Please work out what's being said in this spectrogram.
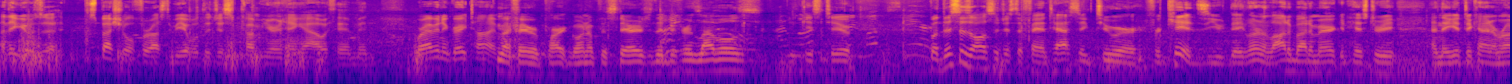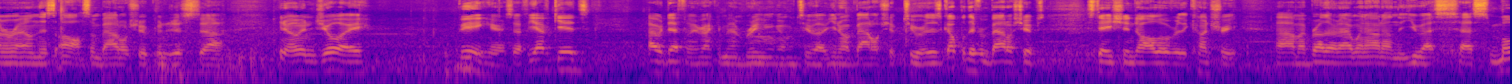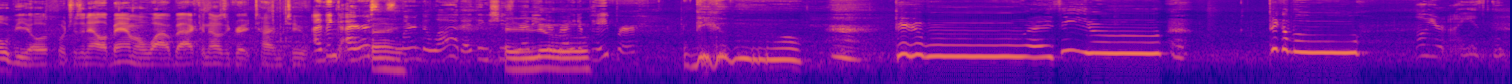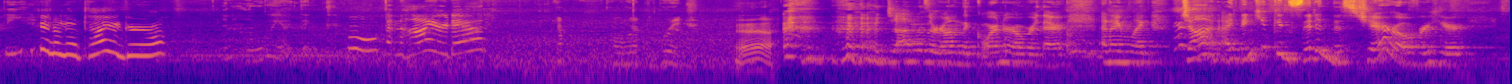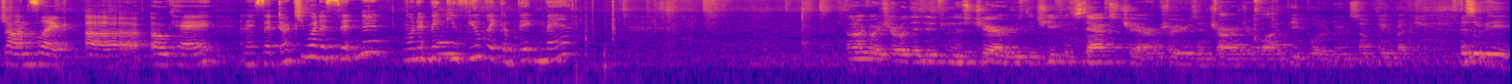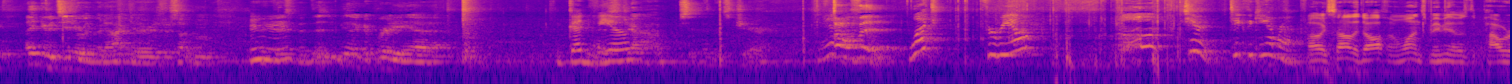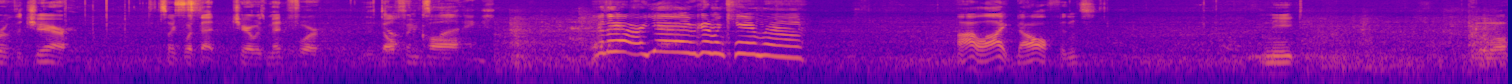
I think it was uh, special for us to be able to just come here and hang out with him, and we're having a great time. My favorite part, going up the stairs, the different levels. Kids too. But this is also just a fantastic tour for kids. You, they learn a lot about American history, and they get to kind of run around this awesome battleship and just, uh, you know, enjoy being here. So if you have kids, I would definitely recommend bringing them to a, you know, a battleship tour. There's a couple different battleships stationed all over the country. Uh, my brother and I went out on the USS Mobile, which was in Alabama a while back, and that was a great time too. I think Iris has learned a lot. I think she's ready to write a paper. Peekaboo! Peekaboo! I see you! Peekaboo! Oh, your eye is goopy You're getting a little tired, girl. and hungry, I think. Oh, getting higher, Dad. Yep, all the way up the bridge. Yeah. John was around the corner over there, and I'm like, John, I think you can sit in this chair over here. John's like, uh, okay. And I said, Don't you want to sit in it? Won't it make you feel like a big man? I'm not quite sure what they did from this chair. It was the chief of staff's chair. I'm sure he was in charge of a lot of people or doing something. But this would be, I think you would sit here with binoculars or something like this. But this would be like a pretty uh, Good nice view. job sitting in this chair. Dolphin! What? For real? Here, take the camera. Oh, we saw the dolphin once. Maybe that was the power of the chair. It's like what that chair was meant for. The dolphin, call. spotting. Here they are! Yay! We got them on camera! I like dolphins. Neat. Cool.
